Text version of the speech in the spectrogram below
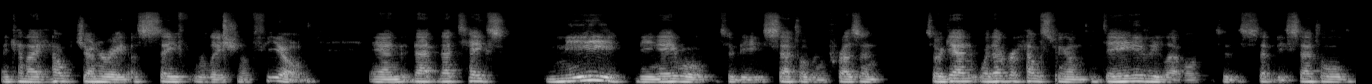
And can I help generate a safe relational field? And that, that takes me being able to be settled and present. So, again, whatever helps me on a daily level to be settled,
